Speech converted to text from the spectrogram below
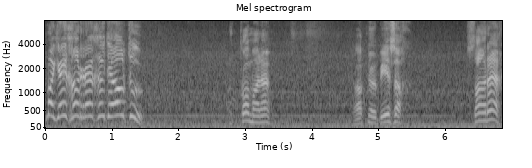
Maar jy gaan reguit hel toe. Kom maar nou. Raak nou besig. Staan reg.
